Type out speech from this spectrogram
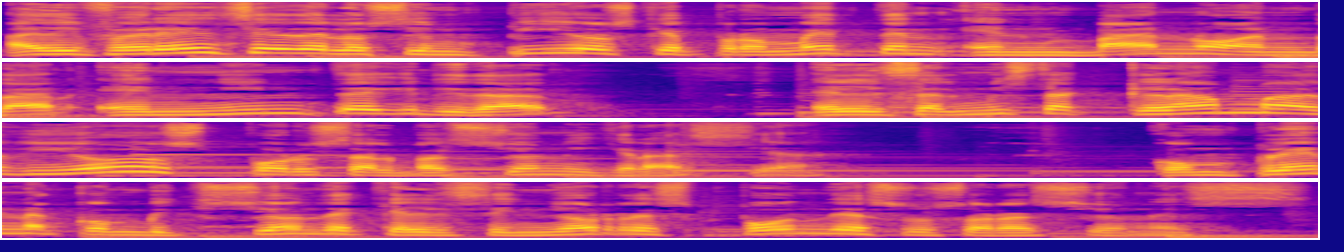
A diferencia de los impíos que prometen en vano andar en integridad, el salmista clama a Dios por salvación y gracia, con plena convicción de que el Señor responde a sus oraciones.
